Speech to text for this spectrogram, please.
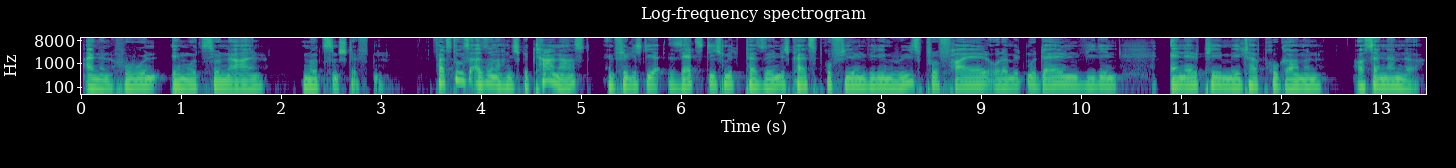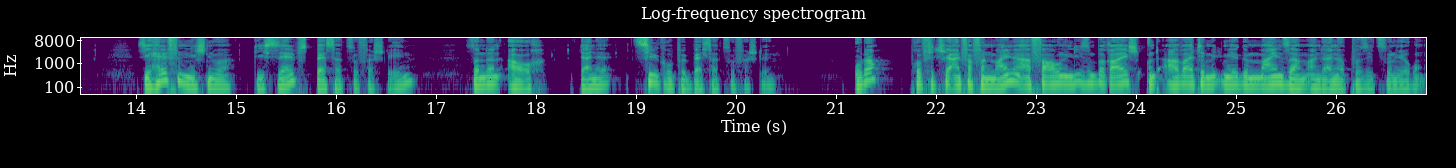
einen hohen emotionalen Nutzen stiften. Falls du es also noch nicht getan hast, empfehle ich dir, setz dich mit Persönlichkeitsprofilen wie dem Reels Profile oder mit Modellen wie den NLP Metaprogrammen auseinander. Sie helfen nicht nur, dich selbst besser zu verstehen, sondern auch deine Zielgruppe besser zu verstehen. Oder profitiere einfach von meiner Erfahrung in diesem Bereich und arbeite mit mir gemeinsam an deiner Positionierung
